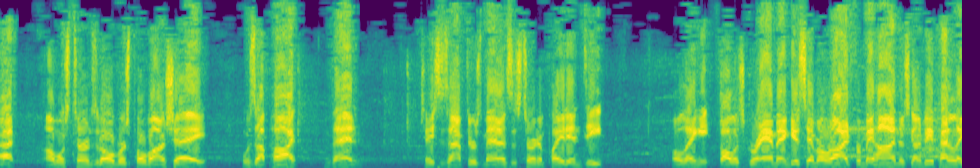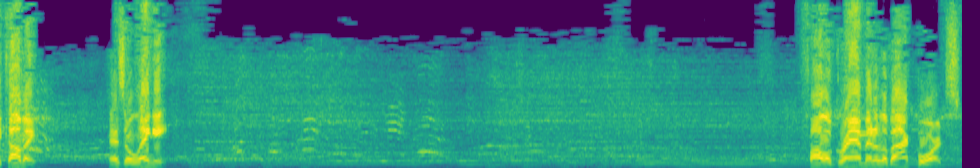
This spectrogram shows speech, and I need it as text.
That almost turns it over as Provencher was up high. Then chases after his man as his turn and played in deep. Oligny follows Graham and gives him a ride from behind. There's going to be a penalty coming as Oligny follow Graham into the backboards.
